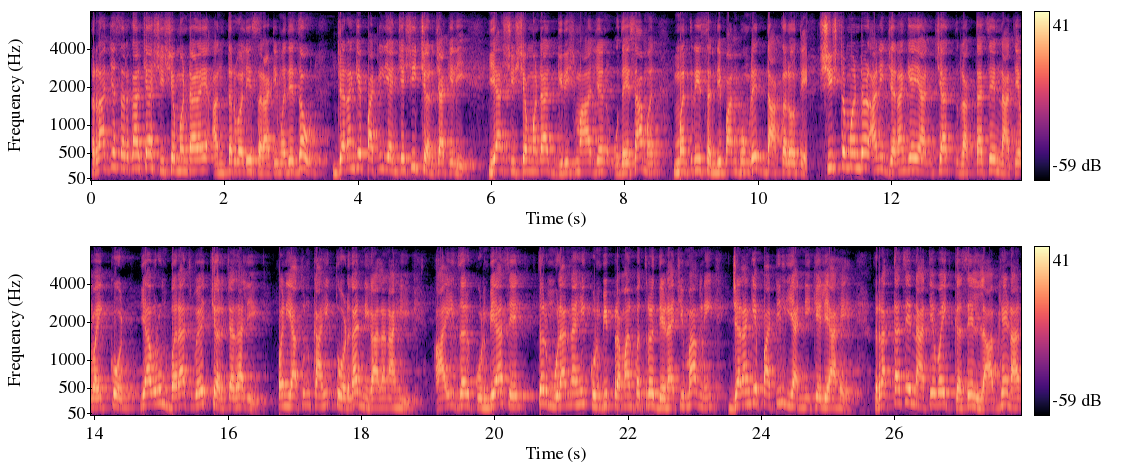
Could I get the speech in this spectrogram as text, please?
राज्य सरकारच्या शिष्यमंडळाने आंतरवली सराटीमध्ये जाऊन जरांगे पाटील यांच्याशी चर्चा केली. या शिष्यमंडळात गिरीश महाजन उदय सामंत मंत्री संदीपान भुमरे दाखल होते. शिष्टमंडळ आणि जनांगे यांच्यात रक्ताचे नातेवाईक कोण यावरून बराच वेळ चर्चा झाली. पण यातून काही तोडगा निघाला नाही. आई जर कुणबी असेल तर मुलांनाही कुणबी प्रमाणपत्र देण्याची मागणी जनांगे पाटील यांनी केली आहे. रक्ताचे नातेवाईक कसे लाभ घेणार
